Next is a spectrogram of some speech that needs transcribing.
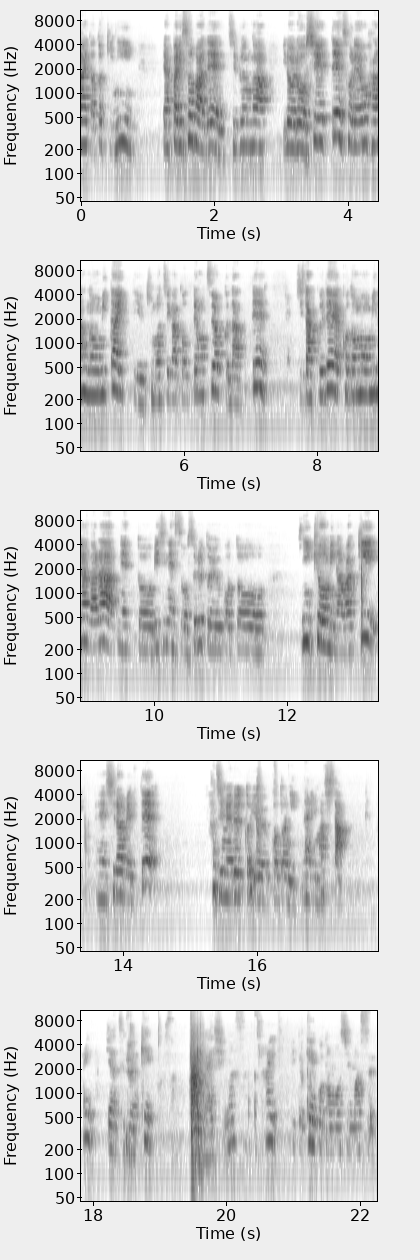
えた時に、やっぱりそばで自分がいろいろ教えて、それを反応を見たいっていう気持ちがとっても強くなって、自宅で子供を見ながらネットビジネスをするということに興味が湧き、えー、調べて始めるということになりました。はい。じゃあ次はけいこさん、お願いします。はい。えっと、けいこと申します。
